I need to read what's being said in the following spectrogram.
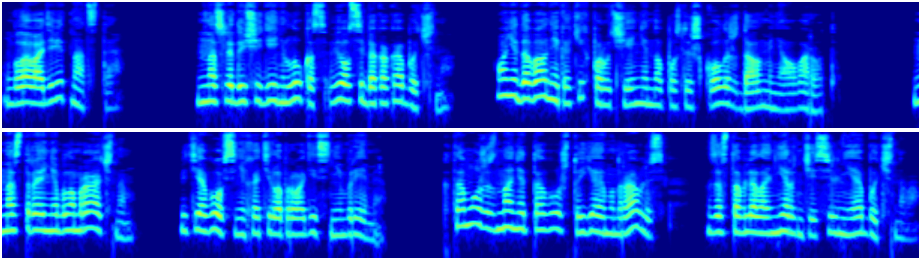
Глава девятнадцатая. На следующий день Лукас вел себя как обычно. Он не давал никаких поручений, но после школы ждал меня у ворот. Настроение было мрачным, ведь я вовсе не хотела проводить с ним время. К тому же знание того, что я ему нравлюсь, заставляло нервничать сильнее обычного.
